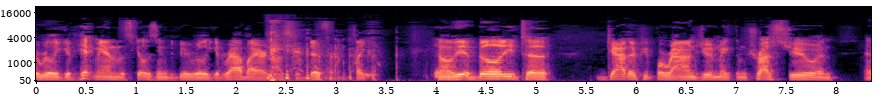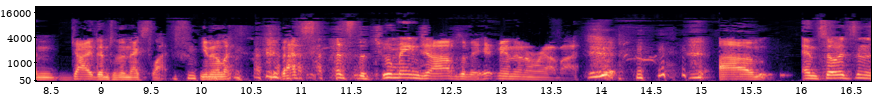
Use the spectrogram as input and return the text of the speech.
a, really good hitman and the skills you need to be a really good rabbi are not so different. like, you know, the ability to gather people around you and make them trust you and, and guide them to the next life. You know, like that's, that's the two main jobs of a hitman and a rabbi. um, and so it's an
